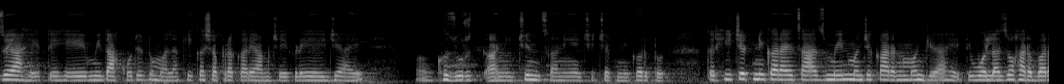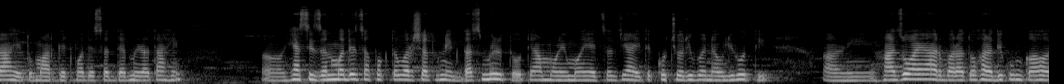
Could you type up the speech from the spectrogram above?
जे आहे ते हे मी दाखवते तुम्हाला की कशा प्रकारे आमच्या इकडे हे जे आहे खजूर आणि चिंच आणि याची चटणी करतो. तर ही चटणी करायचं आज मेन म्हणजे कारण म्हणजे आहे ते ओला जो हरभरा आहे तो मार्केटमध्ये सध्या मिळत आहे. ह्या सीझनमध्येच फक्त वर्षातून एकदाच मिळतो. त्यामुळे मग याचं जे आहे ते कचोरी बनवली होती. आणि हा जो आहे हरभरा तो हळदी कुंका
